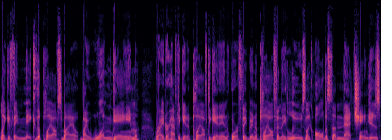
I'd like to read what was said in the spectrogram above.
like if they make the playoffs by a, by one game, right, or have to get a playoff to get in, or if they're in a playoff and they lose, like all of a sudden that changes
